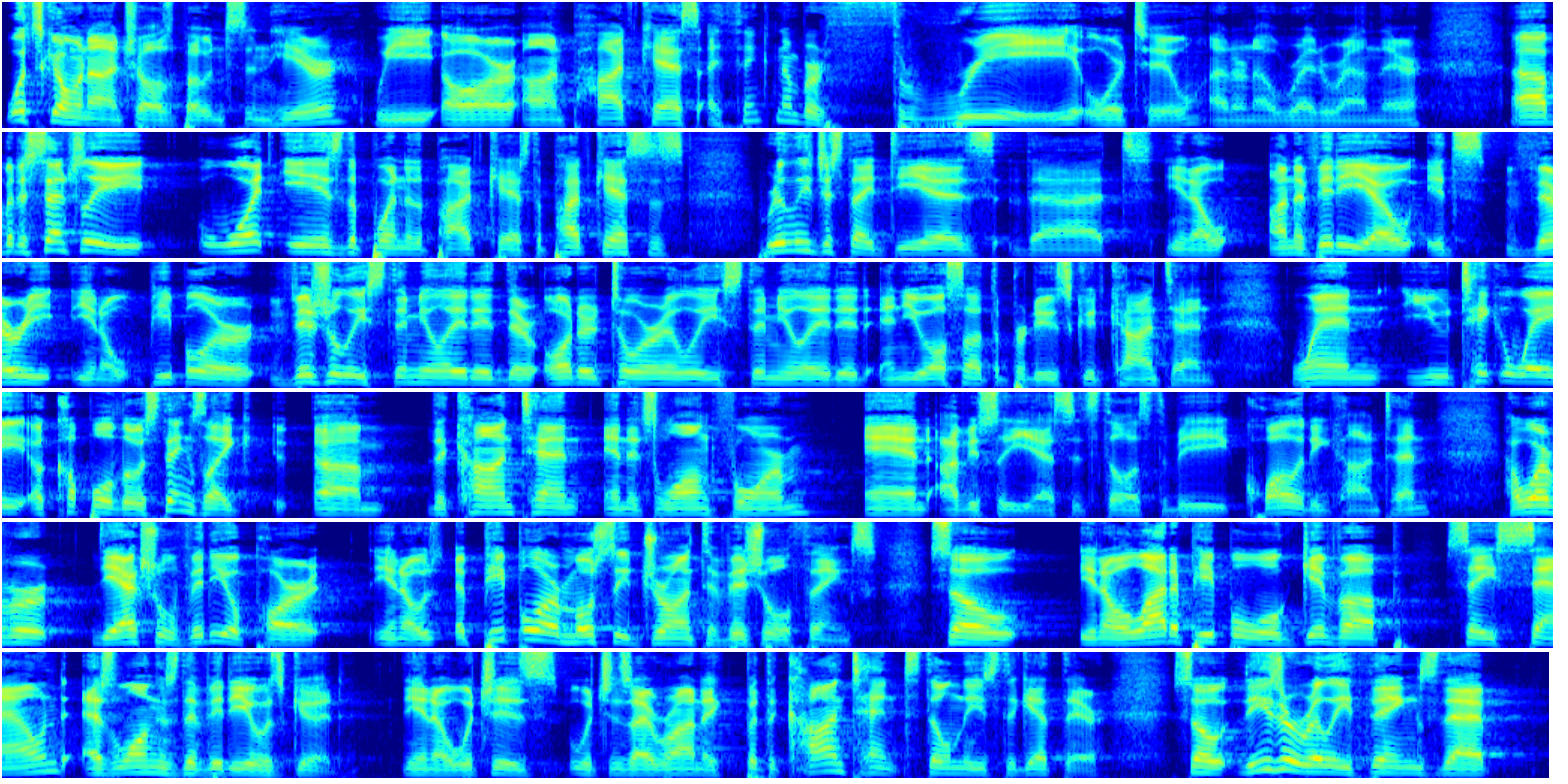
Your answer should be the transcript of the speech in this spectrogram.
What's going on? Charles Botensten here. We are on podcast, I think number three or two. I don't know, right around there. Uh, but essentially, what is the point of the podcast? The podcast is really just ideas that, you know, on a video, it's very, you know, people are visually stimulated, they're auditorily stimulated, and you also have to produce good content. When you take away a couple of those things, like um, the content and its long form, and obviously, yes, it still has to be quality content. However, the actual video part, you know, people are mostly drawn to visual things. So, you know, a lot of people will give up, say, sound as long as the video is good. You know, which is which is ironic, but the content still needs to get there. So these are really things that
